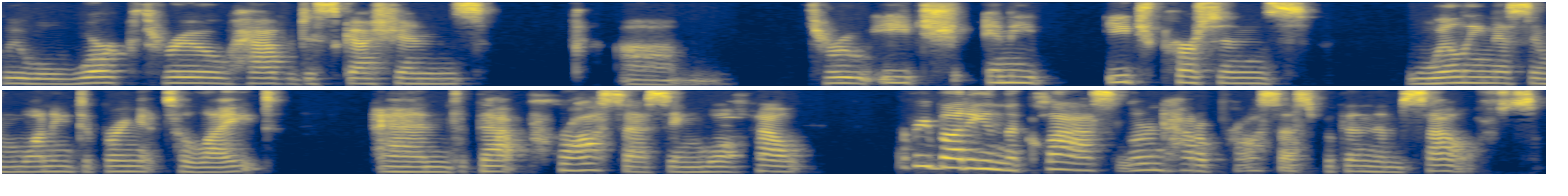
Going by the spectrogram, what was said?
we will work through, have discussions um, through each any each person's willingness and wanting to bring it to light, and that processing will help everybody in the class learn how to process within themselves.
